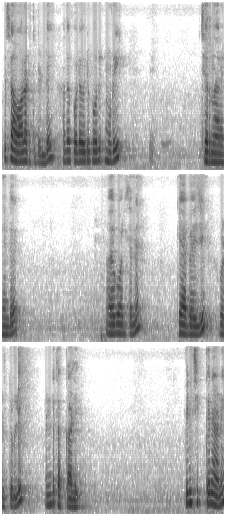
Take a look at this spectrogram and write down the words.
ഒരു സവാള എടുത്തിട്ടുണ്ട്. അതേപോലെ ഒരു പൊറി മുറി ചെറുനാരങ്ങന്റെ അതുപോലെ തന്നെ ക്യാബേജ് വെളുത്തുള്ളി രണ്ട് തക്കാളി. പിന്നെ ചിക്കനാണ്.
